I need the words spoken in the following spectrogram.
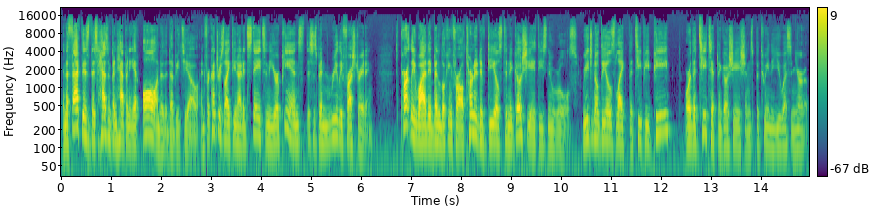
And the fact is this hasn't been happening at all under the WTO. And for countries like the United States and the Europeans, this has been really frustrating. It's partly why they've been looking for alternative deals to negotiate these new rules. Regional deals like the TPP or the TTIP negotiations between the US and Europe.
